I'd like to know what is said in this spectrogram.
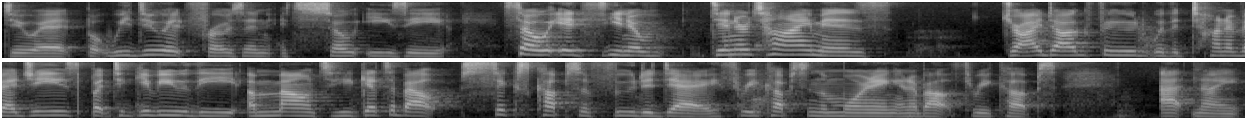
do it, but we do it frozen. It's so easy. So it's, you know, dinner time is dry dog food with a ton of veggies, but to give you the amount, he gets about 6 cups of food a day, 3 cups in the morning and about 3 cups at night.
